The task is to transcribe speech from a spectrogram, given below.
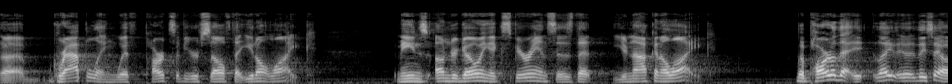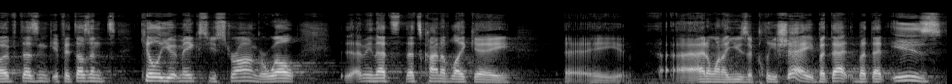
uh, grappling with parts of yourself that you don't like. It means undergoing experiences that you're not going to like. But part of that, like they say, oh, if it doesn't if it doesn't kill you, it makes you stronger. Well, I mean that's that's kind of like a a I don't want to use a cliche, but that but that is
